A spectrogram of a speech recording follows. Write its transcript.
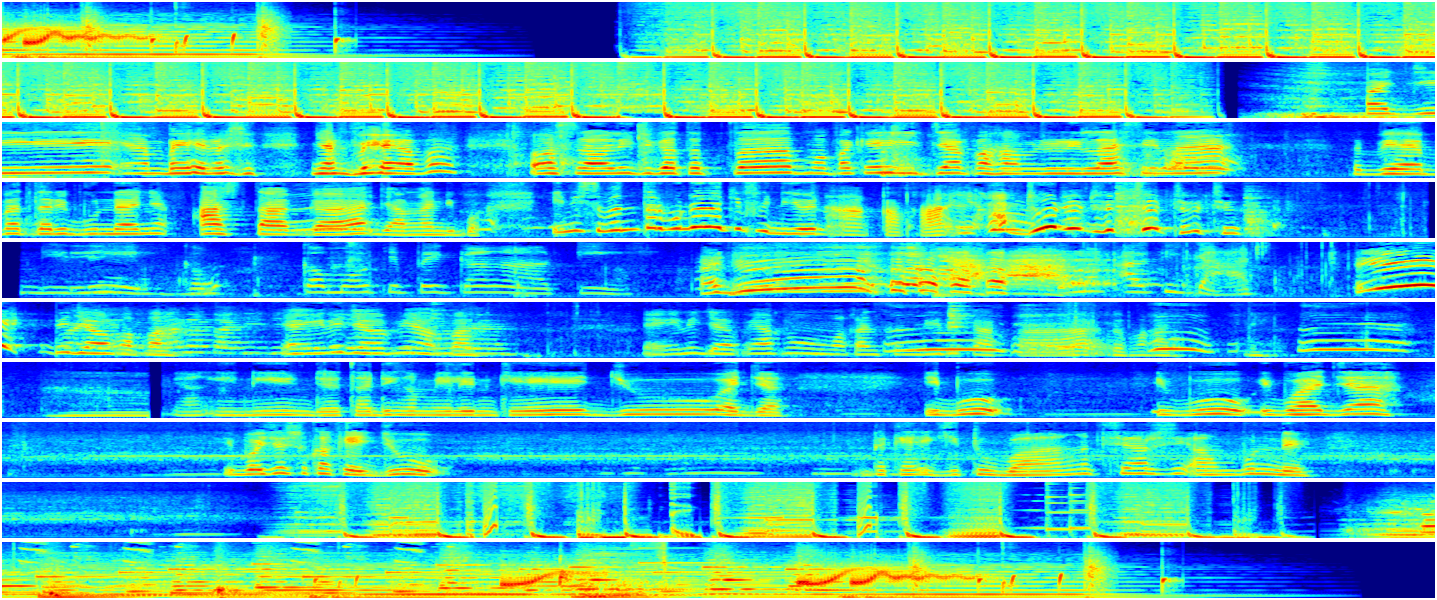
Haji nyampe nyampe apa? Australia juga tetap mau pakai hijab alhamdulillah sih nak. Lebih hebat dari bundanya. Astaga jangan dibuang. Ini sebentar bunda lagi videoin kakaknya aduh aduh aduh aduh, aduh. Kamu, kamu dipegang hati. aduh. Anak hati gat. ih dia jawab apa? yang ini jawabnya apa? Yang ini jawabnya aku mau makan sendiri kakak tuh makan. Nih. Yang ini dia tadi ngemilin keju aja. Ibu ibu ibu aja. Ibu aja suka keju. Udah kayak gitu banget sih harus ampun deh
